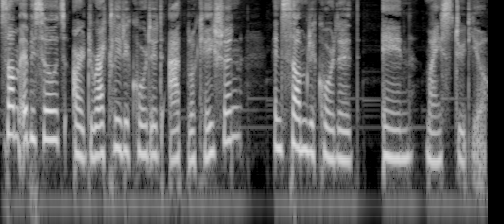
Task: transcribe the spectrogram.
Some episodes are directly recorded at location and some recorded in my studio.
